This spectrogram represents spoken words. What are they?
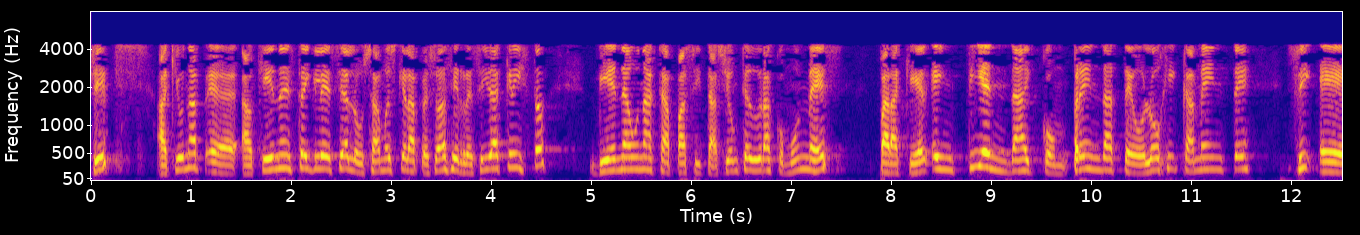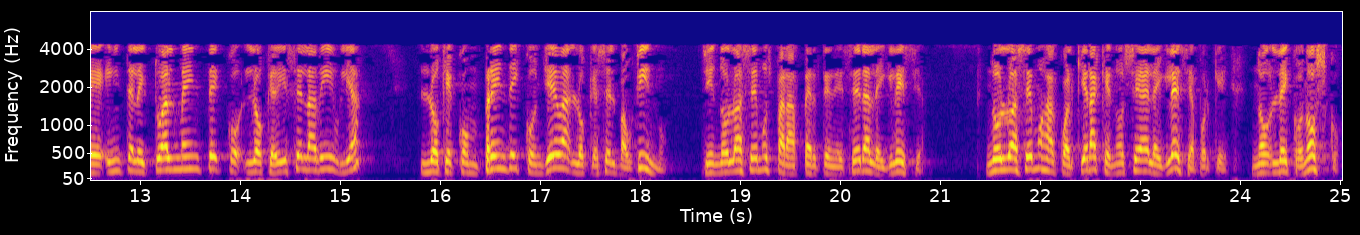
¿Sí? Aquí, una, eh, aquí en esta iglesia lo usamos es que la persona si recibe a Cristo, viene a una capacitación que dura como un mes para que él entienda y comprenda teológicamente, sí, intelectualmente lo que dice la Biblia lo que comprende y conlleva lo que es el bautismo. Si no lo hacemos para pertenecer a la iglesia. No lo hacemos a cualquiera que no sea de la iglesia, porque no le conozco,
